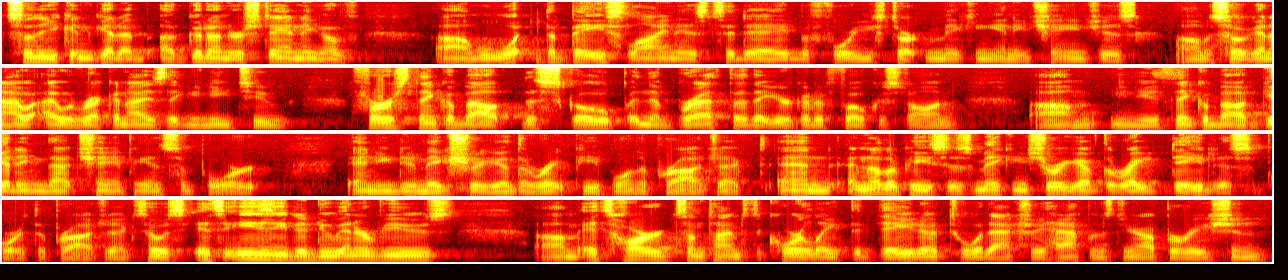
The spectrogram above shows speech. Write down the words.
so that you can get a, a good understanding of um, what the baseline is today before you start making any changes. Um, so again, I, I, would recognize that you need to first think about the scope and the breadth that you're going to focus on. Um, you need to think about getting that champion support, and you need to make sure you have the right people in the project. And another piece is making sure you have the right data to support the project. So it's, it's easy to do interviews. Um, it's hard sometimes to correlate the data to what actually happens in your operation.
